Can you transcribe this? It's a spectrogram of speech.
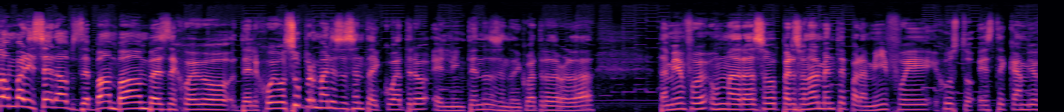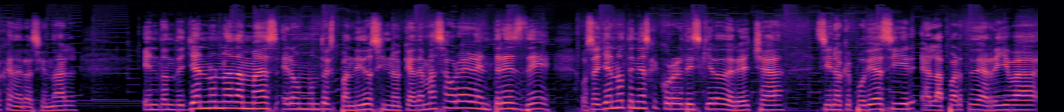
Somebody Setups de Bomb Bomb es de juego, del juego Super Mario 64, el Nintendo 64 de verdad. También fue un madrazo. Personalmente para mí fue justo este cambio generacional en donde ya no nada más era un mundo expandido, sino que además ahora era en 3D. O sea, ya no tenías que correr de izquierda a derecha, sino que podías ir a la parte de arriba,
